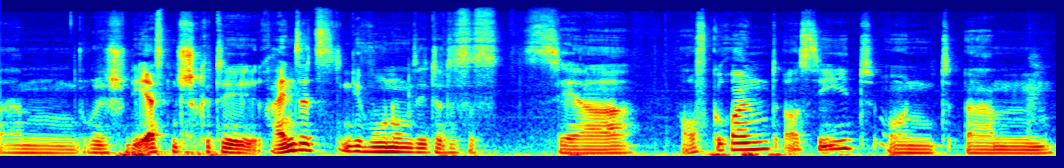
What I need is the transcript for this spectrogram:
ähm, wo ihr schon die ersten Schritte reinsetzt in die Wohnung, seht ihr, dass es sehr aufgeräumt aussieht und ähm,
